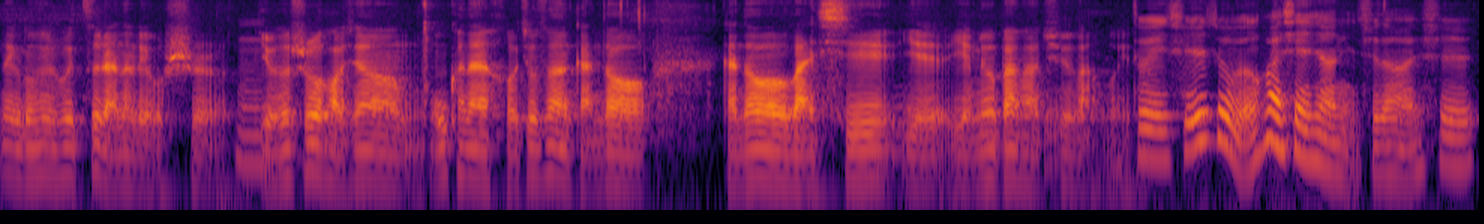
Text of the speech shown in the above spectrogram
那个东西会自然的流逝。有的时候好像无可奈何，就算感到感到惋惜，也也没有办法去挽回。对，其实就文化现象，你知道是，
